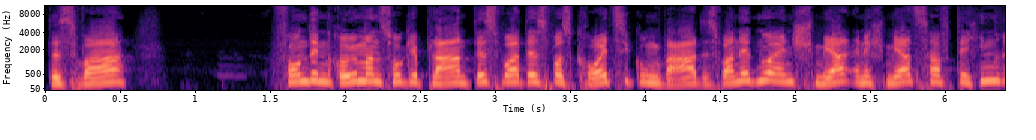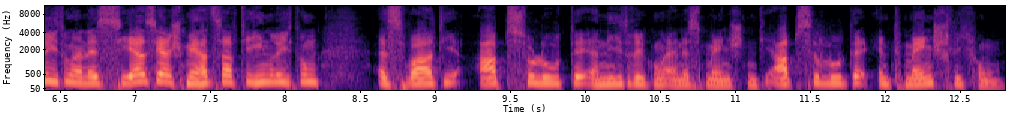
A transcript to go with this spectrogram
Das war von den Römern so geplant. Das war das, was Kreuzigung war. Das war nicht nur ein Schmerz, eine schmerzhafte Hinrichtung, eine sehr, sehr schmerzhafte Hinrichtung. Es war die absolute Erniedrigung eines Menschen, die absolute Entmenschlichung.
